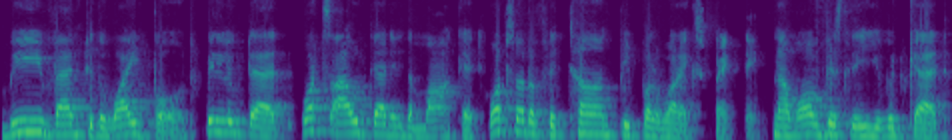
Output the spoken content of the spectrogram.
We went to the whiteboard. We looked at what's out there in the market, what sort of return people were expecting. Now, obviously, you would get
